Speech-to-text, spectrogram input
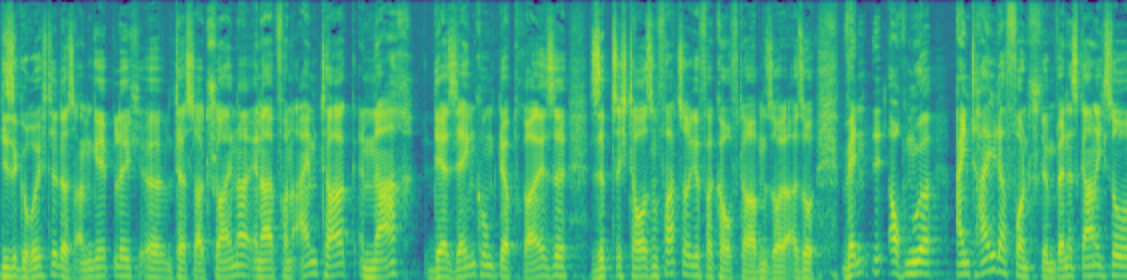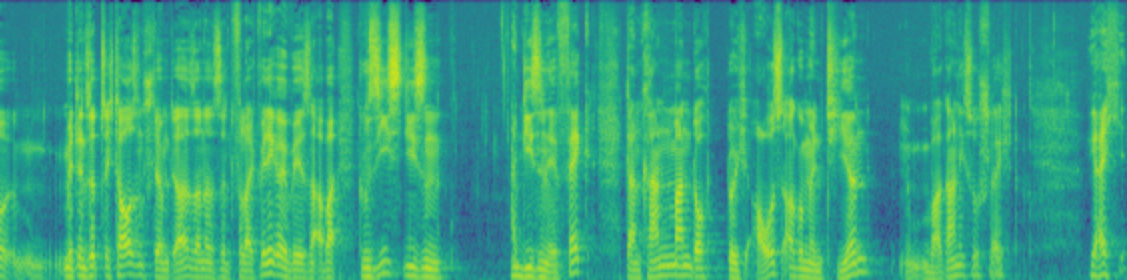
diese Gerüchte, dass angeblich äh, Tesla China innerhalb von einem Tag nach der Senkung der Preise 70.000 Fahrzeuge verkauft haben soll. Also wenn auch nur ein Teil davon stimmt, wenn es gar nicht so mit den 70.000 stimmt, ja, sondern es sind vielleicht weniger gewesen, aber du siehst diesen diesen Effekt, dann kann man doch durchaus argumentieren, war gar nicht so schlecht. Ja, ich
